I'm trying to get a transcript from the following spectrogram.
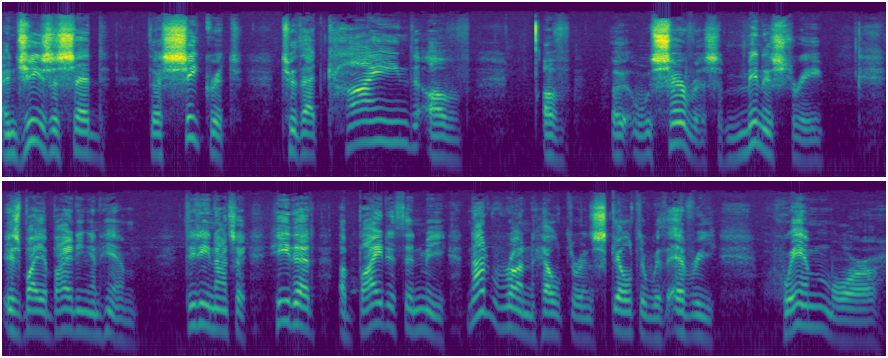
And Jesus said the secret to that kind of, of uh, service, ministry, is by abiding in Him. Did he not say, He that abideth in me, not run helter and skelter with every whim or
